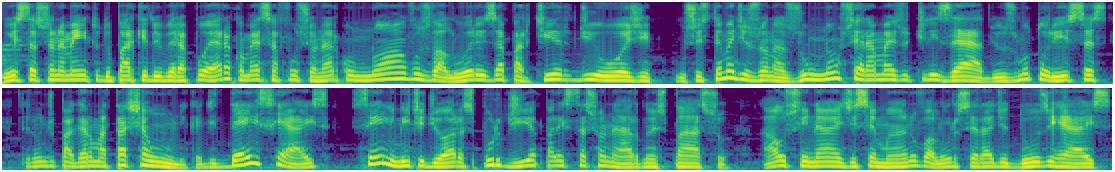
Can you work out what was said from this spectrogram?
O estacionamento do Parque do Ibirapuera começa a funcionar com novos valores a partir de hoje. O sistema de Zona Azul não será mais utilizado e os motoristas terão de pagar uma taxa única de 10 reais, sem limite de horas por dia para estacionar no espaço. Aos finais de semana, o valor será de 12 reais.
